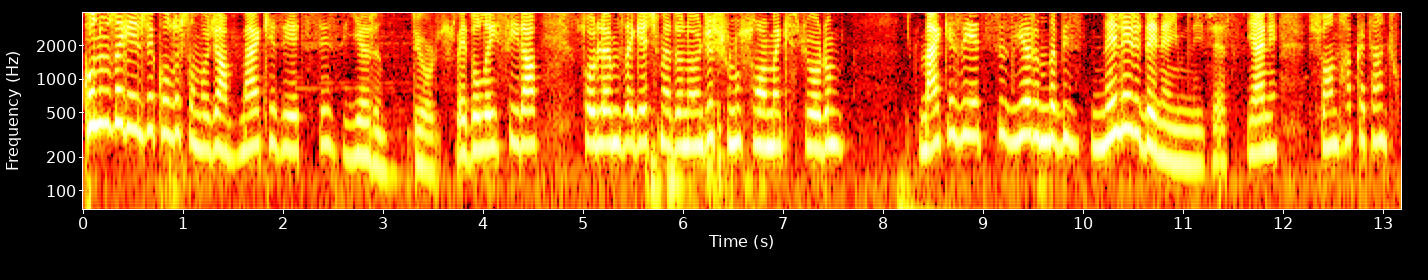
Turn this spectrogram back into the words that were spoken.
Konumuza gelecek olursam hocam merkeziyetsiz yarın diyoruz ve dolayısıyla sorularımıza geçmeden önce şunu sormak istiyorum. Merkeziyetsiz yarında biz neleri deneyimleyeceğiz? Yani şu an hakikaten çok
